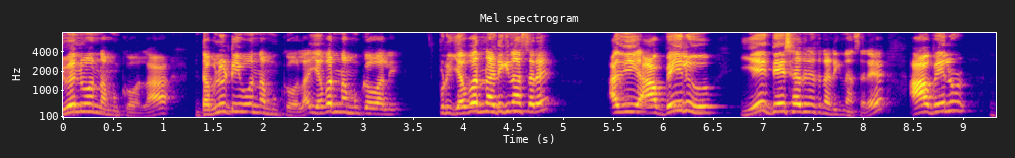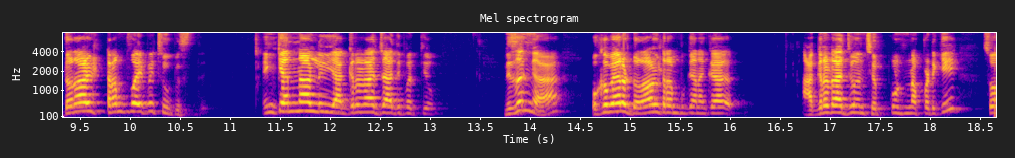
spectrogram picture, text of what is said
యుఎన్ఓని నమ్ముకోవాలా? డబ్ల్యూటీఓని నమ్ముకోవాలా? ఎవరిని నమ్ముకోవాలి? ఇప్పుడు ఎవరిని అడిగినా సరే అది ఆ వేలు ఏ దేశాధినేతను అడిగినా సరే ఆ వేలు డొనాల్డ్ ట్రంప్ వైపే చూపిస్తుంది. ఇంకెన్నాళ్ళు ఈ అగ్రరాజ్యాధిపత్యం? నిజంగా ఒకవేళ డొనాల్డ్ ట్రంప్ కనుక అగ్రరాజ్యం అని చెప్పుకుంటున్నప్పటికీ సో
